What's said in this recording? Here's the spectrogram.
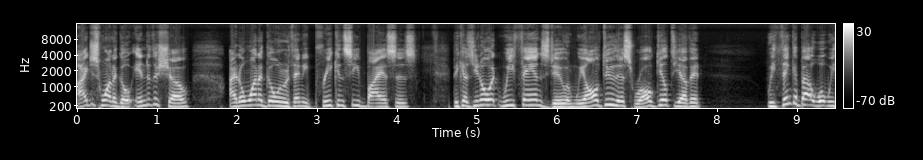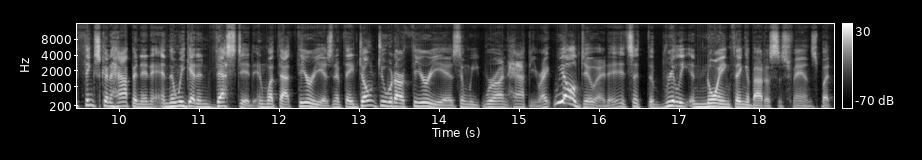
I just want to go into the show. I don't want to go in with any preconceived biases because you know what we fans do, and we all do this, we're all guilty of it we think about what we think is going to happen in it, and then we get invested in what that theory is. And if they don't do what our theory is, then we, we're unhappy, right? We all do it. It's a, a really annoying thing about us as fans. But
